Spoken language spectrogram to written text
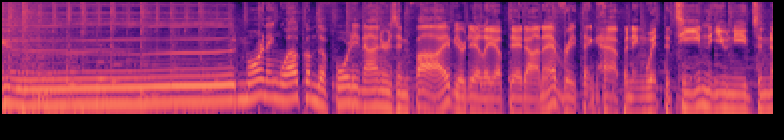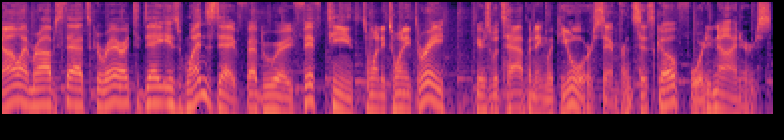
Good morning. Welcome to 49ers in 5, your daily update on everything happening with the team that you need to know. I'm Rob Stats Guerrera. Today is Wednesday, February 15th, 2023. Here's what's happening with your San Francisco 49ers.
